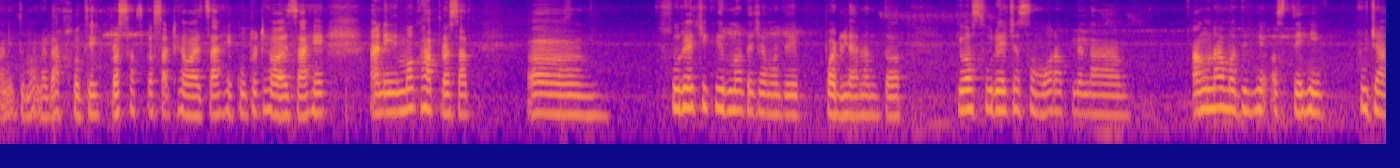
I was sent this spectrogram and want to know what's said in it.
आणि तुम्हाला दाखवते प्रसाद कसा ठेवायचा आहे कुठं ठेवायचा आहे. आणि मग हा प्रसाद सूर्याची किरणं त्याच्यामध्ये पडल्यानंतर किंवा सूर्याच्या समोर आपल्याला अंगणामध्येही असते ही पूजा.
